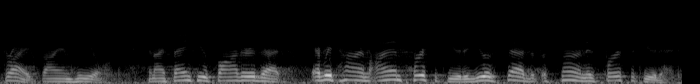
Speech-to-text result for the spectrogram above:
stripes I am healed. And I thank you, Father, that every time I am persecuted, you have said that the Son is persecuted.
